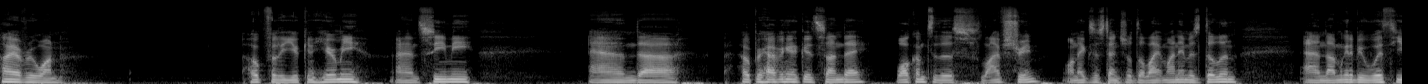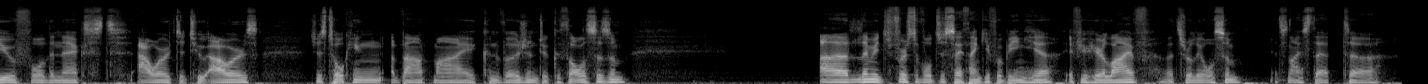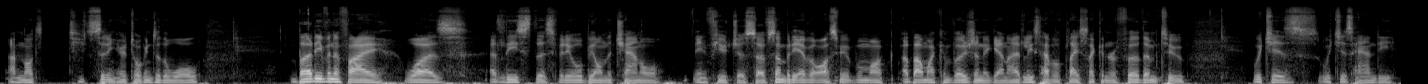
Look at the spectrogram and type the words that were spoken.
Hi, everyone. Hopefully, you can hear me and see me, and uh, hope you're having a good Sunday. Welcome to this live stream on Existential Delight. My name is Dylan, and I'm going to be with you for the next hour to two hours, just talking about my conversion to Catholicism. Uh, let me first of all just say thank you for being here. If you're here live, that's really awesome. It's nice that uh, I'm not sitting here talking to the wall. But even if I was, at least this video will be on the channel in future. So if somebody ever asks me about my, about my conversion again, I at least have a place I can refer them to, which is which is handy.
